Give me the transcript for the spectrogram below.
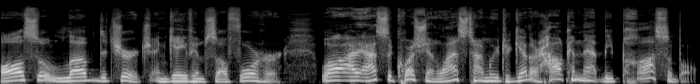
also loved the church and gave himself for her. Well, I asked the question last time we were together how can that be possible?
